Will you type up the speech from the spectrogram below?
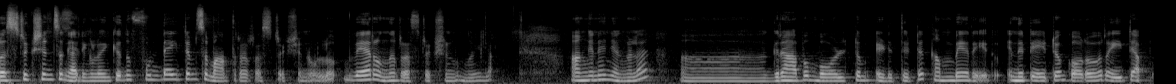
റെസ്ട്രിക്ഷൻസും കാര്യങ്ങളും. എനിക്കൊന്ന് ഫുഡ് ഐറ്റംസ് മാത്രമേ റെസ്ട്രിക്ഷൻ ഉള്ളൂ. വേറെ ഒന്നും റെസ്ട്രിക്ഷൻ ഒന്നുമില്ല. അങ്ങനെ ഞങ്ങൾ ഗ്രാബും ബോൾട്ടും എടുത്തിട്ട് കമ്പയർ ചെയ്തു. എന്നിട്ട് ഏറ്റവും കുറവ് റേറ്റ് അപ്പ്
